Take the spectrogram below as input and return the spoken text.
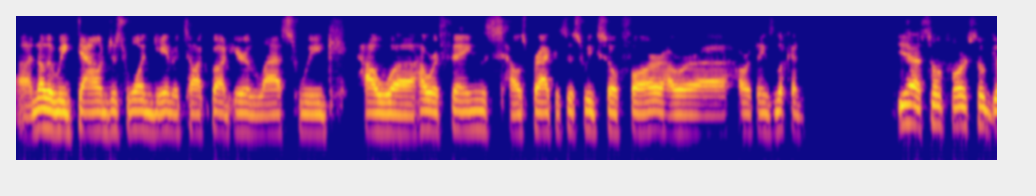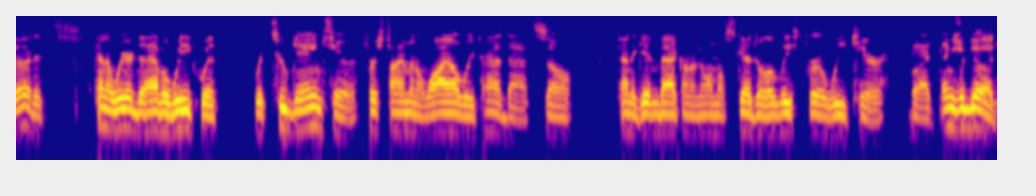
uh, another week down, just one game to talk about here last week. How uh, how are things? How's practice this week so far? How are uh, how are things looking? Yeah, so far so good. It's kind of weird to have a week with with two games here. First time in a while we've had that. So kind of getting back on a normal schedule at least for a week here but things are good.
